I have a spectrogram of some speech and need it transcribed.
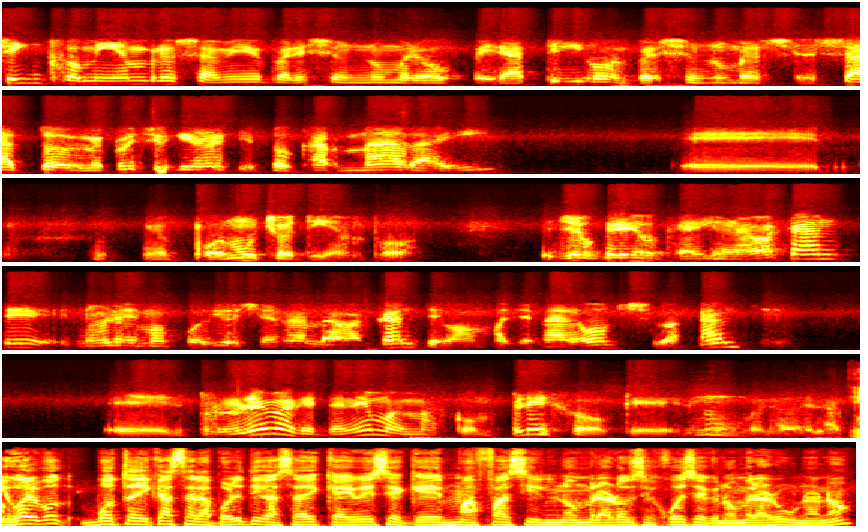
cinco miembros a mí me parece un número operativo, me parece un número sensato, me parece que no hay que tocar nada ahí eh, por mucho tiempo. Yo creo que hay una vacante, no la hemos podido llenar la vacante, vamos a llenar 11 vacantes. Eh, el problema que tenemos es más complejo que el número de la Igual vos, vos te dedicás a la política, sabés que hay veces que es más fácil nombrar 11 jueces que nombrar uno, ¿no?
